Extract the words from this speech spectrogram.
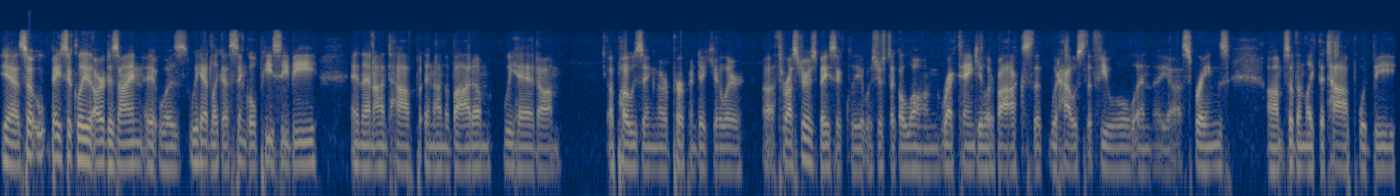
Yeah, so basically our design it was we had like a single PCB and then on top and on the bottom we had um, opposing or perpendicular uh, thrusters. Basically, it was just like a long rectangular box that would house the fuel and the uh, springs. Um, so then like the top would be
